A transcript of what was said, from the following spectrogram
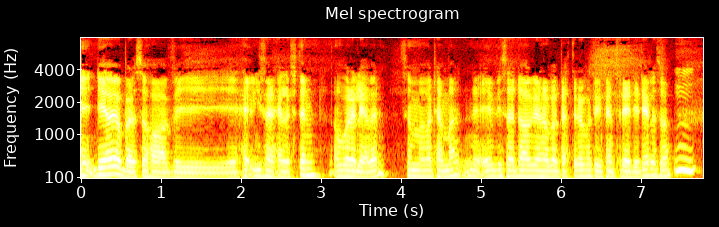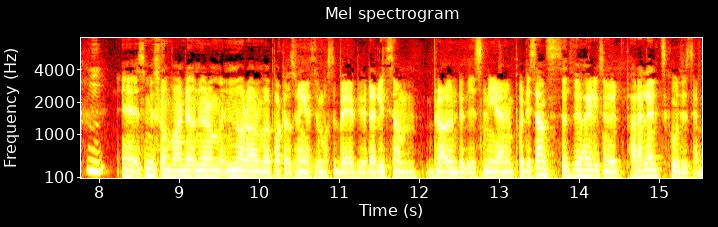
eh, där jag jobbar så har vi ungefär hälften av våra elever som har varit hemma. Vissa dagar har varit bättre, det har varit ungefär en tredjedel eller så. Eh, som är frånvarande och nu har de, några av dem varit borta så länge att vi måste börja erbjuda liksom, bra undervisning även på distans. Så att vi har ju liksom ett parallellt skolsystem.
